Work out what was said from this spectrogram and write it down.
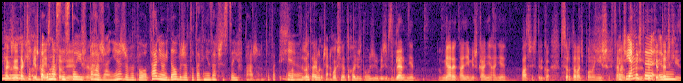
E, także no, takich to mieszkań chyba u nas nie stoi w parze, nie? Żeby było tanio i dobrze, to tak nie zawsze stoi w parze. To tak się No, dlatego wyklucza. właśnie o to chodzi, że to musi być względnie w miarę tanie mieszkanie, a nie patrzeć tylko, sortować po najniższych cenach, Znaczy, ja myślę, te piąteczki z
